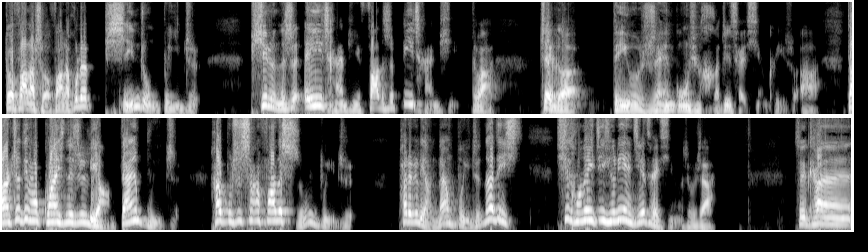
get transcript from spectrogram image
多发了少发了，或者品种不一致，批准的是 A 产品，发的是 B 产品，对吧？这个得有人工去核对才行。可以说啊，当然这地方关心的是两单不一致，还不是沙发的实物不一致，怕这个两单不一致，那得系统内进行链接才行，是不是啊？所以看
